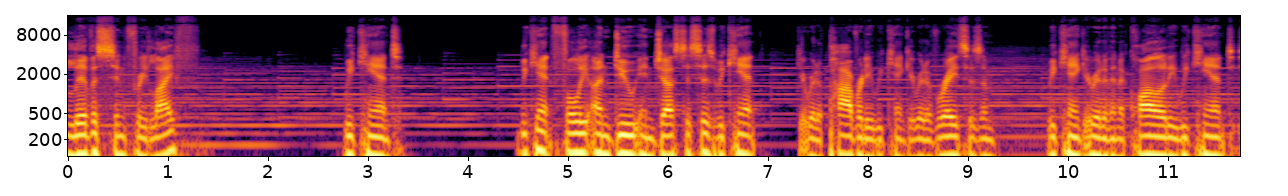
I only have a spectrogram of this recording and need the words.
live a sin-free life. We can't we can't fully undo injustices. We can't get rid of poverty. We can't get rid of racism. We can't get rid of inequality. We can't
